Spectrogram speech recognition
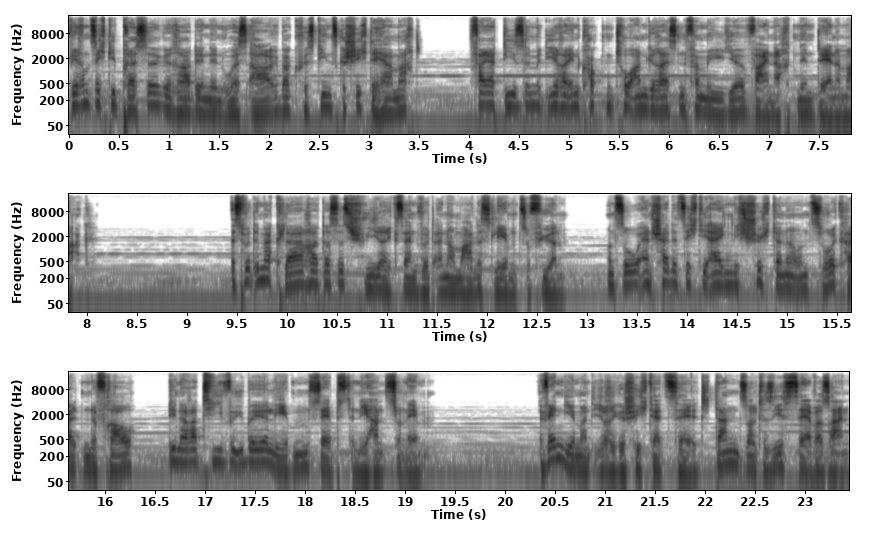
Während sich die Presse gerade in den USA über Christines Geschichte hermacht, feiert diese mit ihrer inkognito angereisten Familie Weihnachten in Dänemark. Es wird immer klarer, dass es schwierig sein wird, ein normales Leben zu führen. Und so entscheidet sich die eigentlich schüchterne und zurückhaltende Frau, die Narrative über ihr Leben selbst in die Hand zu nehmen. Wenn jemand ihre Geschichte erzählt, dann sollte sie es selber sein.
